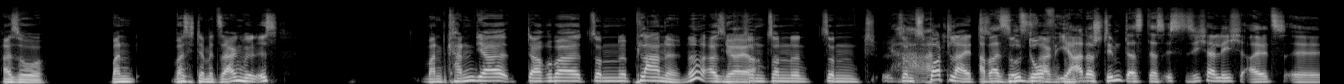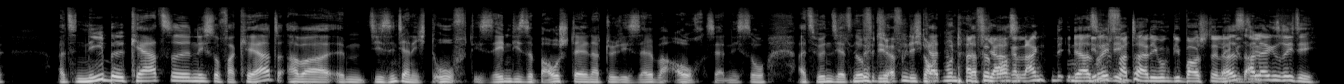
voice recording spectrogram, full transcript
Also, man, was ich damit sagen will, ist, man kann ja darüber so eine Plane, ne? Also Ja, ja. so, ein- so, eine, so, ein, so ein Spotlight. Aber so doof, ja, das stimmt. Das, das ist sicherlich als, äh, als Nebelkerze nicht so verkehrt, aber ähm, die sind ja nicht doof. Die sehen diese Baustellen natürlich selber auch. Ist ja nicht so, als würden sie jetzt nur für die Öffentlichkeit. Dortmund hat dafür jahrelang in der. Innenverteidigung die Baustelle Das ist gesehen. allerdings richtig.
